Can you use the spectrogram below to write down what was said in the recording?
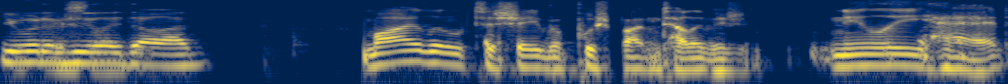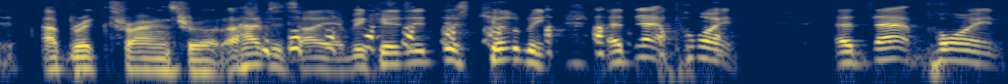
You would have nearly died my little Toshiba push button television. nearly had a brick thrown through it. I have to tell you because it just killed me. At that point, at that point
